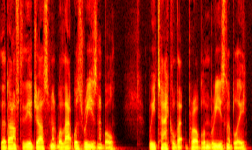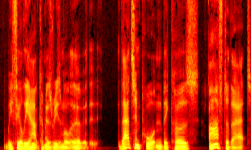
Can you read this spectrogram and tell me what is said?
that after the adjustment, well, that was reasonable. We tackle that problem reasonably. We feel the outcome is reasonable. Uh, that's important because after that,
